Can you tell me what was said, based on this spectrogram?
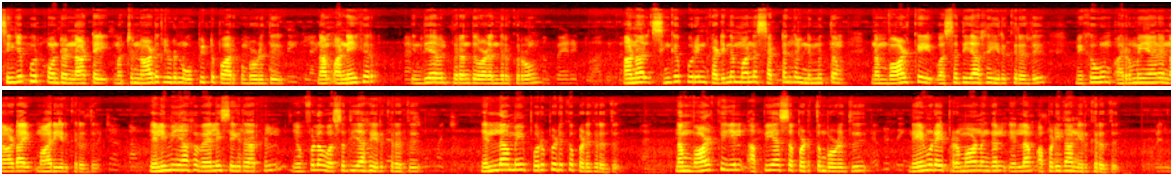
சிங்கப்பூர் போன்ற நாட்டை மற்ற நாடுகளுடன் ஒப்பிட்டு பார்க்கும் பொழுது நாம் அநேகர் இந்தியாவில் பிறந்து வளர்ந்திருக்கிறோம். ஆனால் சிங்கப்பூரின் கடினமான சட்டங்கள் நிமித்தம் நம் வாழ்க்கை வசதியாக இருக்கிறது. மிகவும் அருமையான நாடாய் மாறியிருக்கிறது. எளிமையாக வேலை செய்கிறார்கள். எவ்வளவு வசதியாக இருக்கிறது. எல்லாமே பொறுப்பெடுக்கப்படுகிறது. நம் வாழ்க்கையில் அப்பியாசப்படுத்தும் பொழுது தேவனுடைய பிரமாணங்கள் எல்லாம் அப்படிதான் இருக்கிறது.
